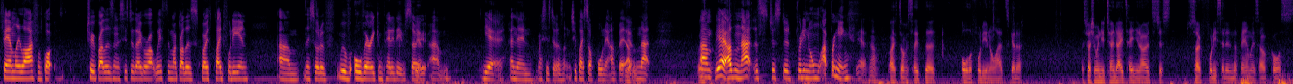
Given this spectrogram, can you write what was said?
family life, I've got two brothers and a sister they grew up with, and my brothers both played footy, and um, they're sort of we are all very competitive. So Yeah. um, yeah, and then my sister doesn't. She plays softball now, but Yeah. other than that, um, yeah, other than that, it's just a pretty normal upbringing. Yeah, no. Like obviously the all the footy and all that's gonna especially when you turned eighteen, you know, it's just so footy centered in the family, so of course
